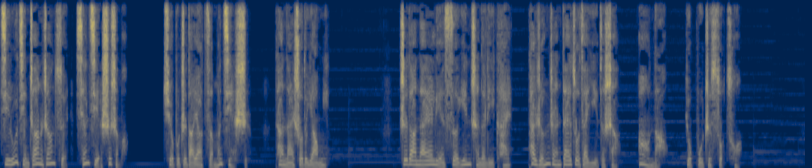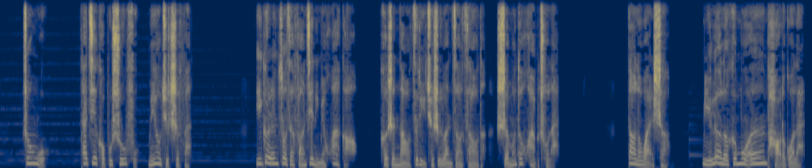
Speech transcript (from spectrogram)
季如锦张了张嘴，想解释什么，却不知道要怎么解释，他难受的要命。直到男人脸色阴沉的离开，他仍然呆坐在椅子上，懊恼又不知所措。中午，他借口不舒服，没有去吃饭。一个人坐在房间里面画稿，可是脑子里却是乱糟糟的，什么都画不出来。到了晚上，米乐乐和莫恩恩跑了过来，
